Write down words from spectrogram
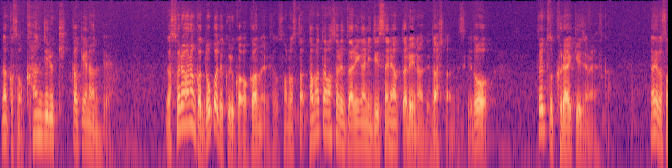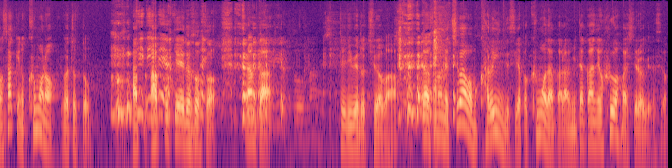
なんかその感じるきっかけなんで。だそれはなんかどこで来るか分かんないですよ。そのたまたまそれザリガニ実際にあった例なんで出したんですけどそれちょっと暗い系じゃないですか。だけどそのさっきの雲のはちょっとアップア。ップ系でそうそう。なんか テディベアとチワワ。だからそのねチワワも軽いんですよ。やっぱ雲だから見た感じがふわふわしてるわけですよ。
